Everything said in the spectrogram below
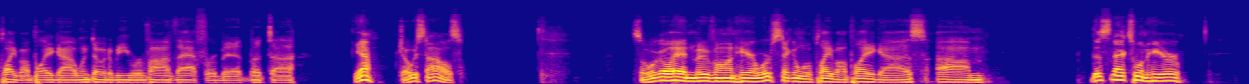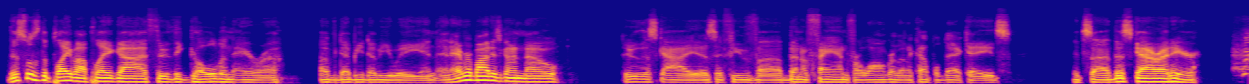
play-by-play guy when WWE revived that for a bit, but uh yeah, Joey Styles. So we'll go ahead and move on here. We're sticking with play-by-play guys. Um this next one here, this was the play-by-play guy through the golden era of WWE, and and everybody's going to know who this guy is if you've uh, been a fan for longer than a couple decades. It's uh this guy right here, Will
